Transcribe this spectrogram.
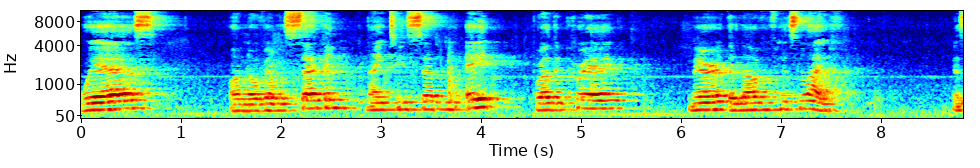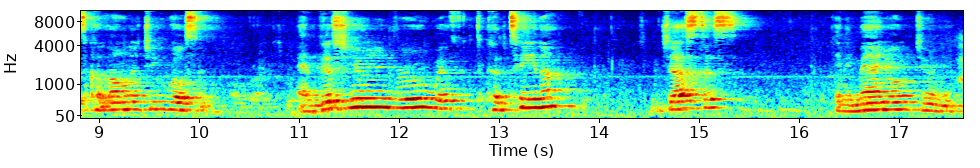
Whereas on November 2nd, 1978, Brother Craig married the love of his life, Miss Kelowna G. Wilson. And this union grew with Katina, Justice, and Emmanuel Jr.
